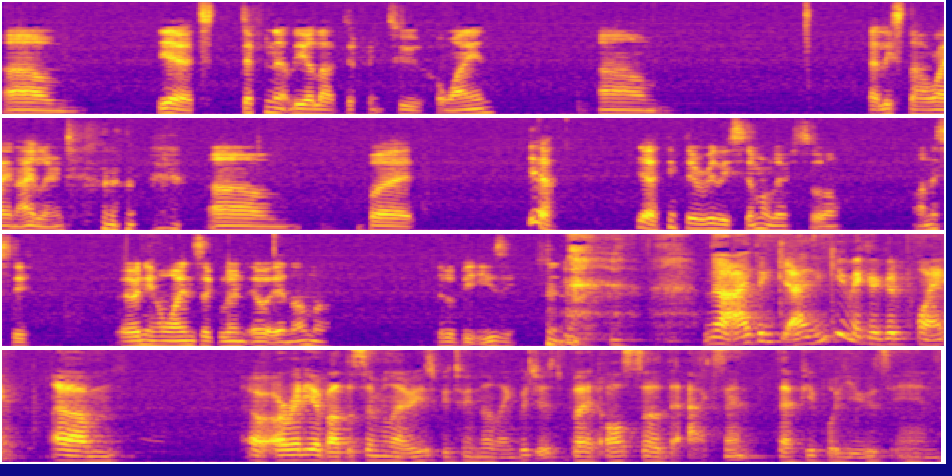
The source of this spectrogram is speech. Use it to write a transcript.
Um, yeah, it's definitely a lot different to Hawaiian. Um, at least the Hawaiian I learned. um, but yeah, yeah, I think they're really similar. So honestly, any Hawaiians that learn Eo Enana, it'll be easy. No, I think I think you make a good point um, already about the similarities between the languages, but also the accent that people use in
